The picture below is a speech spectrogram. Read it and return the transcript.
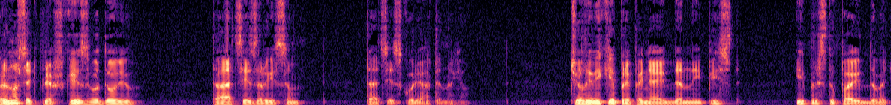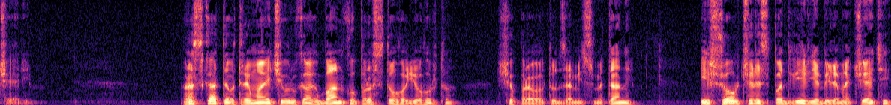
Приносять пляшки з водою, таці з рисом, таці з курятиною. Чоловіки припиняють денний піст і приступають до вечері. Розкатав, тримаючи в руках банку простого йогурту, що правив тут замість сметани, ішов через подвір'я біля мечеті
